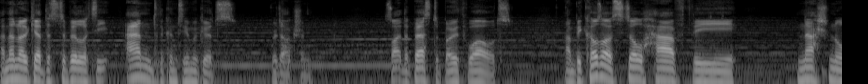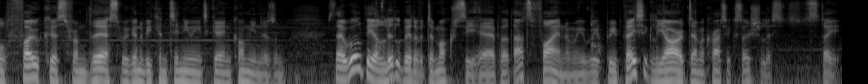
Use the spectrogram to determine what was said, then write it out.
And then I'd get the stability and the consumer goods reduction. It's like the best of both worlds. And because I still have the national focus from this, we're going to be continuing to gain communism. So there will be a little bit of a democracy here, but that's fine. I mean, we, we basically are a democratic socialist state.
